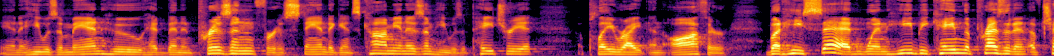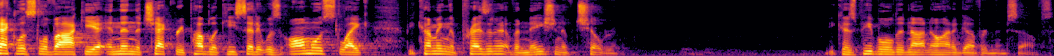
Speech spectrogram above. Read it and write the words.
And he was a man who had been in prison for his stand against communism. He was a patriot, a playwright, an author. But he said when he became the president of Czechoslovakia and then the Czech Republic, he said it was almost like becoming the president of a nation of children because people did not know how to govern themselves.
